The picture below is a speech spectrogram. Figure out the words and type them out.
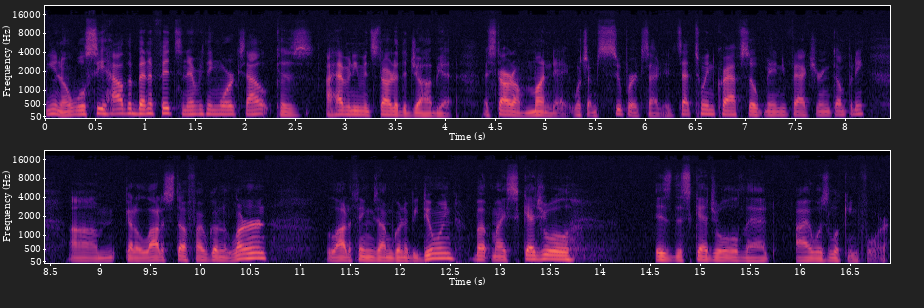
you know, we'll see how the benefits and everything works out because I haven't even started the job yet. I start on Monday, which I'm super excited. It's at Twincraft Soap Manufacturing Company. Um, got a lot of stuff I'm going to learn, a lot of things I'm going to be doing, but my schedule is the schedule that I was looking for.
